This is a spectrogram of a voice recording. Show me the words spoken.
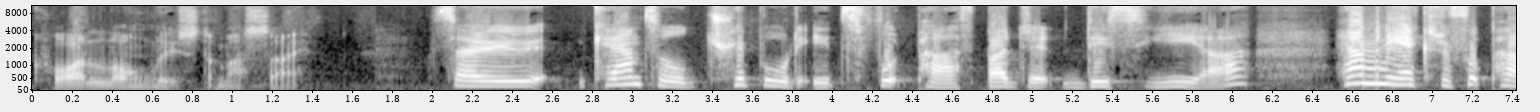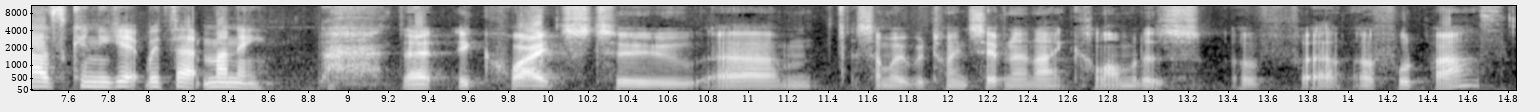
quite a long list, I must say. So, Council tripled its footpath budget this year. How many extra footpaths can you get with that money? That equates to um, somewhere between seven and eight kilometres of, uh, of footpath,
